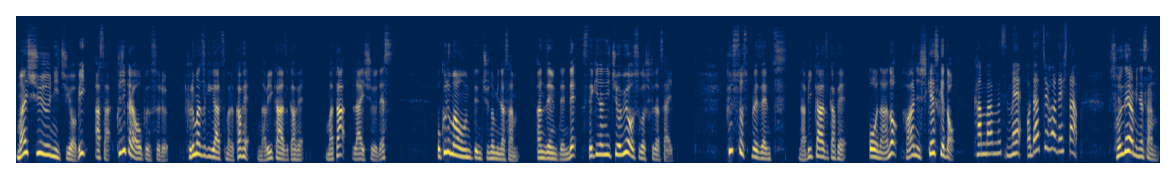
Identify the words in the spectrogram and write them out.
毎週日曜日朝9時からオープンする車好きが集まるカフェ、ナビカーズカフェ。また来週です。お車を運転中の皆さん、安全運転で素敵な日曜日をお過ごしください。クストスプレゼンツ、ナビカーズカフェ、オーナーの川西圭介と、看板娘、小田千穂でした。それでは皆さん、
